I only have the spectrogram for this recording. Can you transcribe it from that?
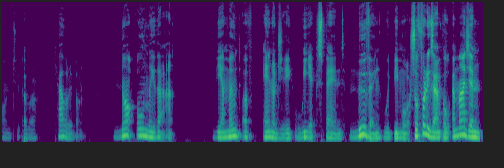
onto our calorie burn. Not only that, the amount of energy we expend moving would be more. So, for example, imagine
